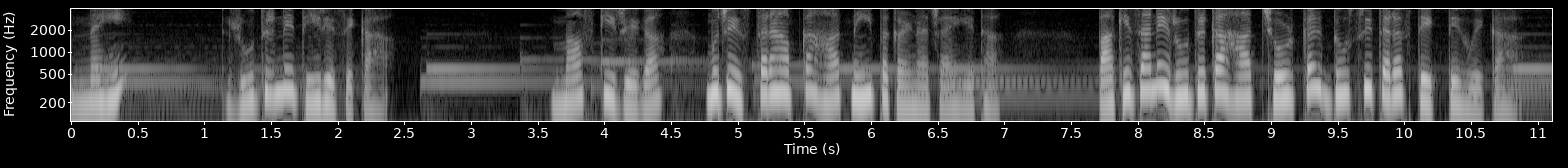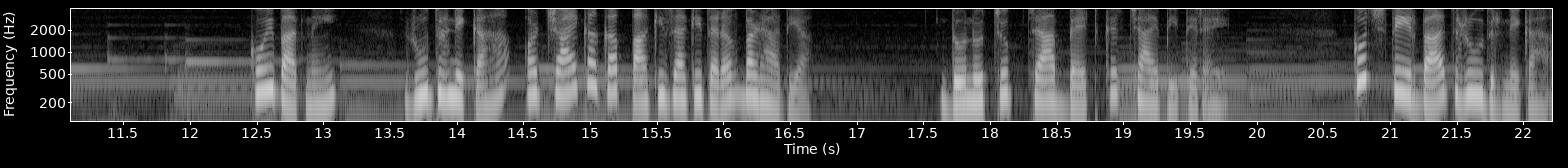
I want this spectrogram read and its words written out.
नहीं, रुद्र ने धीरे से कहा। माफ़ कीजिएगा, मुझे इस तरह आपका हाथ नहीं पकड़ना चाहिए था। पाकिजा ने रुद्र का हाथ छोड़कर दूसरी तरफ़ देखते हुए कहा। कोई बात नहीं, रुद्र ने कहा और चाय का कप पाकिजा की तरफ़ बढ़ा दिया। दोनों चुपचाप बैठकर चाय पीते रहे। कुछ देर बाद रुद्र ने कहा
